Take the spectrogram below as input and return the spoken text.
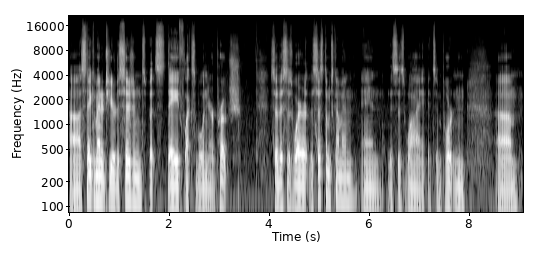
Uh, stay committed to your decisions, but stay flexible in your approach. So, this is where the systems come in, and this is why it's important um,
